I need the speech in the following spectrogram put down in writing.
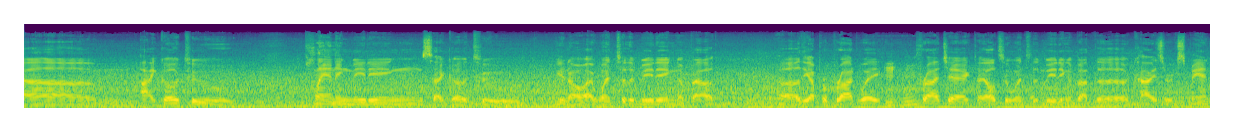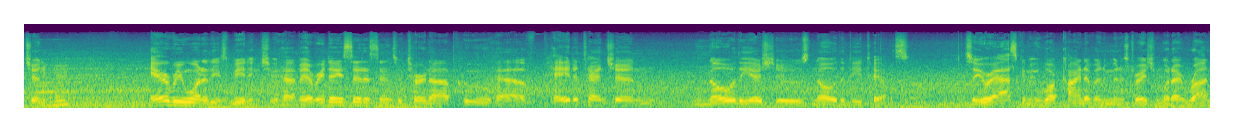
Um, I go to planning meetings. I go to, you know, I went to the meeting about uh, the Upper Broadway mm-hmm. project. I also went to the meeting about the Kaiser expansion. Mm-hmm. Every one of these meetings, you have everyday citizens who turn up who have paid attention, know the issues, know the details. So you were asking me what kind of an administration would I run?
